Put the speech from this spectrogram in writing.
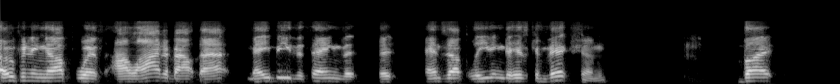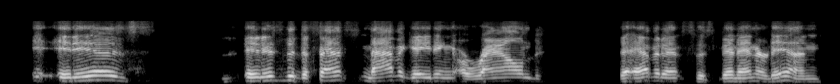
opening up with "I lied about that" may be the thing that that ends up leading to his conviction. But it, it is it is the defense navigating around the evidence that's been entered in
